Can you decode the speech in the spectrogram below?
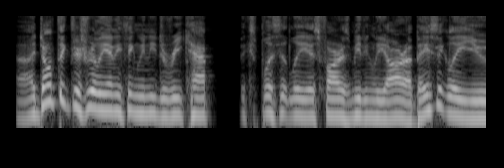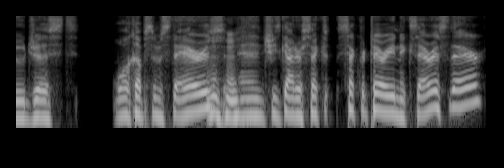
Uh, I don't think there's really anything we need to recap explicitly as far as meeting Liara. Basically, you just walk up some stairs Mhm. and she's got her sec- secretary Nyxeris there.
